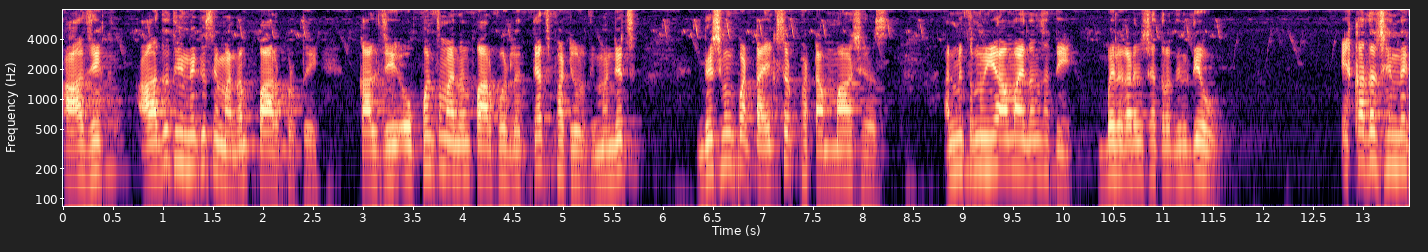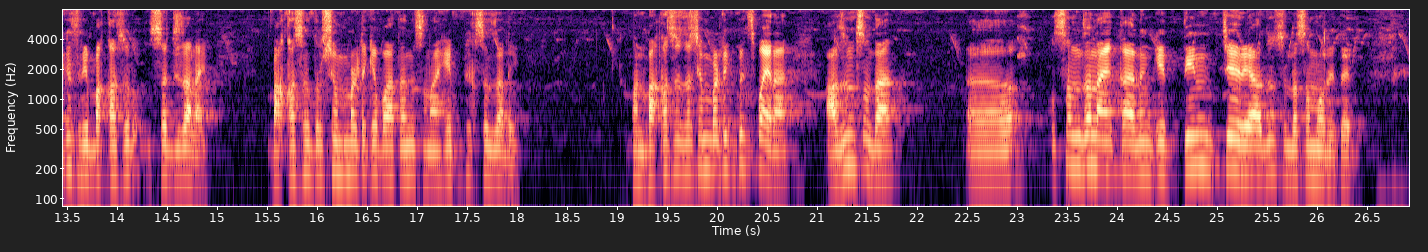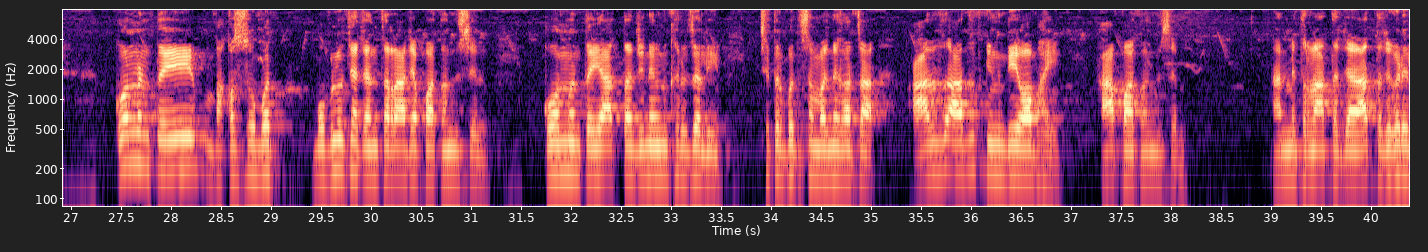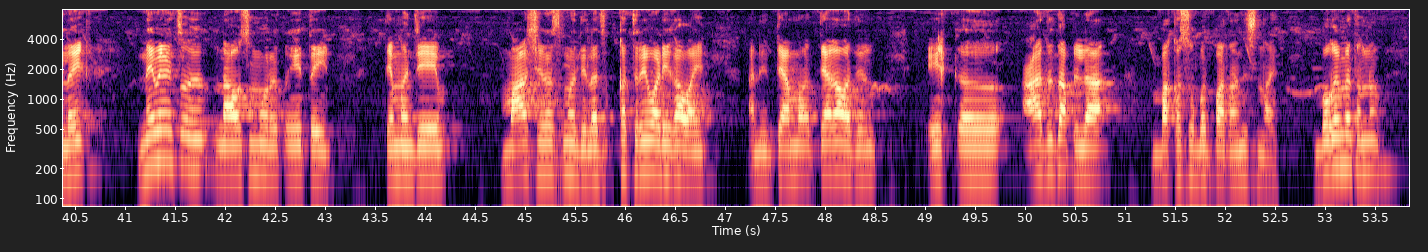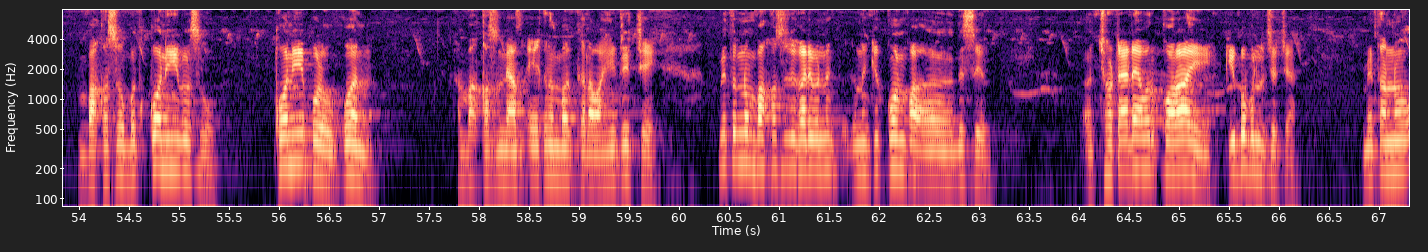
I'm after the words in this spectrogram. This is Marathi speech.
आज एक आजच हिंदकेसरी मैदान पार पडतं आहे काल जे ओपनचं मैदान पार पडलं त्याच फाटीवरती म्हणजेच देशमुख पट्टा एकसठ फाटा माळशिरस. आणि मित्रांनो या मैदानासाठी बैलगाडी क्षेत्रातील देव एकादश हिंदकेसरी बाकासूर सज्ज झाला आहे बाकासूर तर शंभर टक्के पाहताना दिसणार हे फिक्स झालं आहे पण बाकासूरचा शंभर टक्के फिक्स पायरा अजूनसुद्धा समजा नाही कारण की तीन चेहरे अजूनसुद्धा समोर येत आहेत. कोण म्हणतंय बाकासोबत बबलू चाचांचा राजा पाहताना दिसेल कोण म्हणतंय आत्ता जी नवीन खरेदी झाली छत्रपती संभाजीनगरचा आज आजच किंग देवा भाई हा पाहताना दिसेल. आणि मित्रांनो आत्ताच्या आत्ताच्या घडीला एक नवीनच नाव समोर येत आहे ते म्हणजे माळशिरसमधीलच कचरेवाडी गाव आहे. आणि त्या म त्या गावातील एक आजच आपल्याला बाकासोबत पाहताना दिसणार आहे. बघा मित्रांनो बाकासोबत कोणीही बसू कोणीही पळू पण बाकासूरने आज एक नंबर करावा हीच इच्छा आहे. मित्रांनो बाकासूरच्या गाडीवर नक्की कोण पा दिसेल? छोट्या ड्रायव्हर कोराळी की बबलू चाचा मित्रांनो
